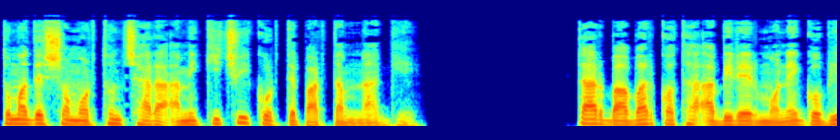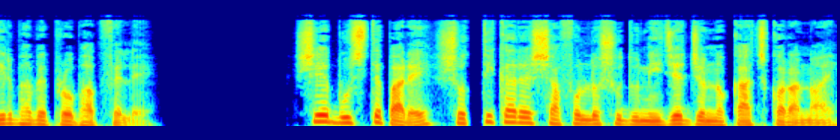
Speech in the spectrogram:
তোমাদের সমর্থন ছাড়া আমি কিছুই করতে পারতাম না ঘি তার বাবার কথা আবিরের মনে গভীরভাবে প্রভাব ফেলে। সে বুঝতে পারে, সত্যিকারের সাফল্য শুধু নিজের জন্য কাজ করা নয়,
